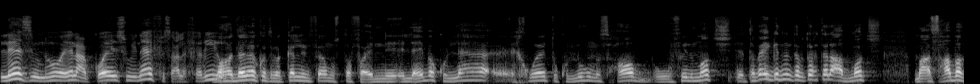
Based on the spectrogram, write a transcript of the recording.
لازم إن هو يلعب كويس وينافس على ما هو فريقه ده اللي أنا كنت بتكلم فيها مصطفى إن اللعيبة كلها إخوات وكلهم أصحاب وفي الماتش طبيعي جدا أنت بتروح تلعب ماتش مع أصحابك.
